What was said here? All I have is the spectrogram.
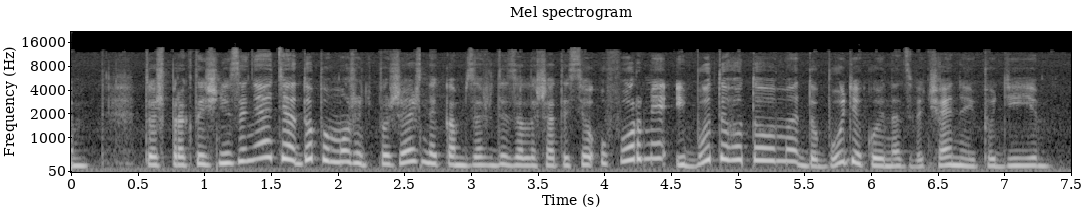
Тож практичні заняття допоможуть пожежникам завжди залишатися у формі і бути готовими до будь-якої надзвичайної події.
